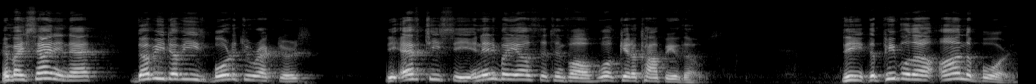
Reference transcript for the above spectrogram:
And by signing that, WWE's board of directors the FTC, and anybody else that's involved will get a copy of those. The, the people that are on the board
